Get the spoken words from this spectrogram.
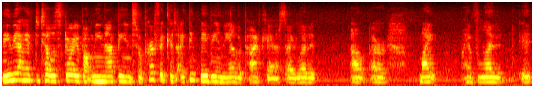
maybe I have to tell a story about me not being so perfect because I think maybe in the other podcast I let it out or might have let it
